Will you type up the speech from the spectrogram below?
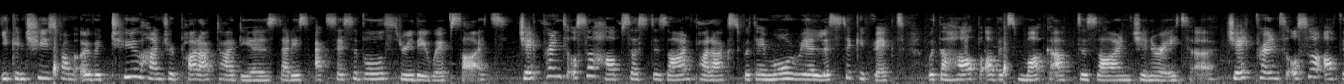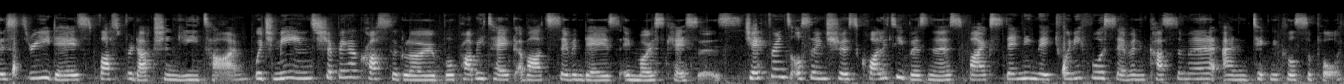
you can choose from over 200 product ideas that is accessible through their website. JetPrint also helps us design products with a more realistic effect with the help of its mock-up design generator. JetPrint also offers three days fast production lead time, which means shipping across the globe will probably take about seven days in most cases. JetPrint also ensures quality business by extending their 24-7 customer and technical support.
